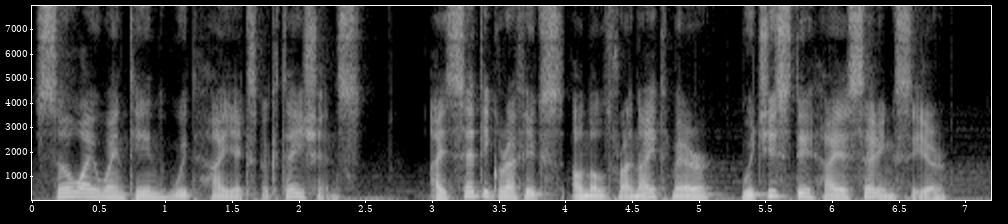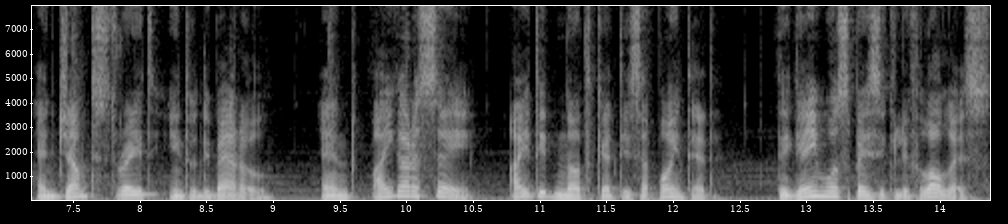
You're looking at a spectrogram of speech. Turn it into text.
So I went in with high expectations. I set the graphics on Ultra Nightmare, which is the highest settings here, and jumped straight into the battle. And I gotta say, I did not get disappointed. The game was basically flawless.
